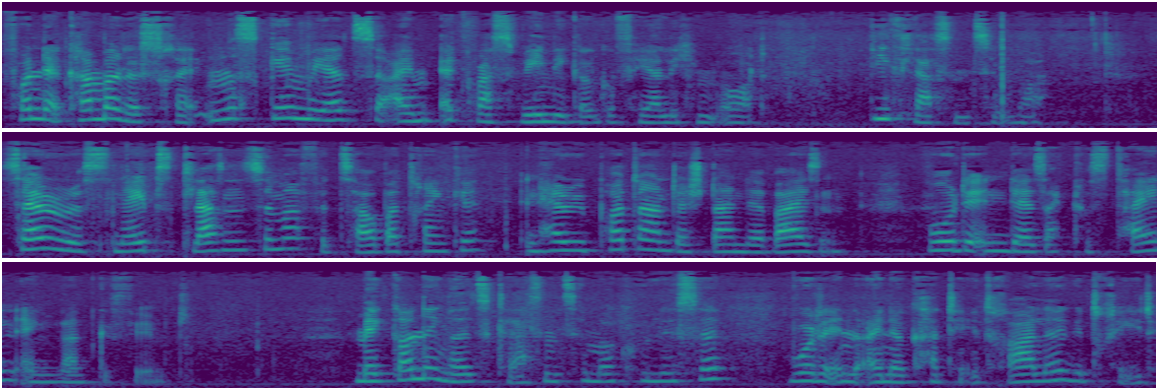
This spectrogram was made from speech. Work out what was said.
Von der Kammer des Schreckens gehen wir jetzt zu einem etwas weniger gefährlichen Ort, die Klassenzimmer. Severus Snapes Klassenzimmer für Zaubertränke in Harry Potter und der Stein der Weisen wurde in der Sakristei in England gefilmt. McGonagalls Klassenzimmerkulisse wurde in einer Kathedrale gedreht.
